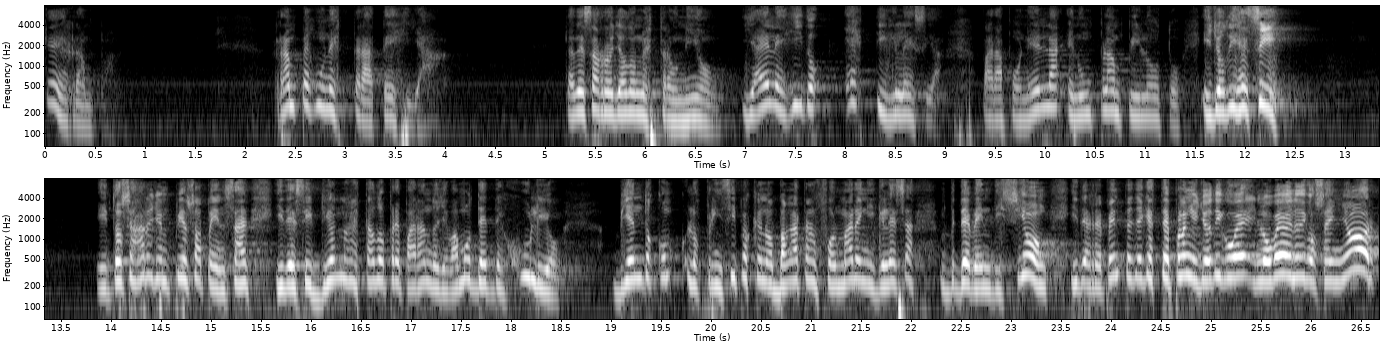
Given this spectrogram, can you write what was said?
¿Qué es rampa? Rampa es una estrategia que ha desarrollado nuestra unión y ha elegido esta iglesia para ponerla en un plan piloto. Y yo dije, sí, y entonces ahora yo empiezo a pensar y decir, Dios nos ha estado preparando, llevamos desde julio viendo los principios que nos van a transformar en iglesias de bendición y de repente llega este plan y yo digo, eh, lo veo y le digo, Señor,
